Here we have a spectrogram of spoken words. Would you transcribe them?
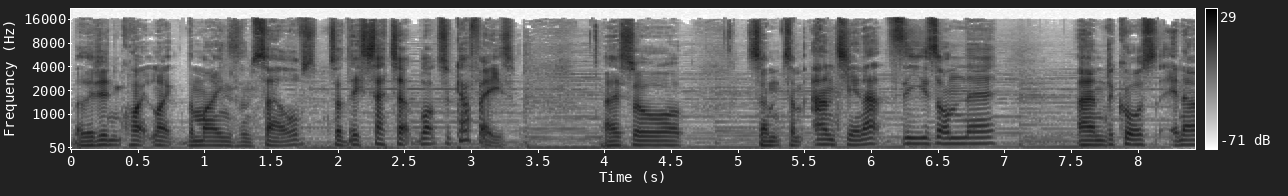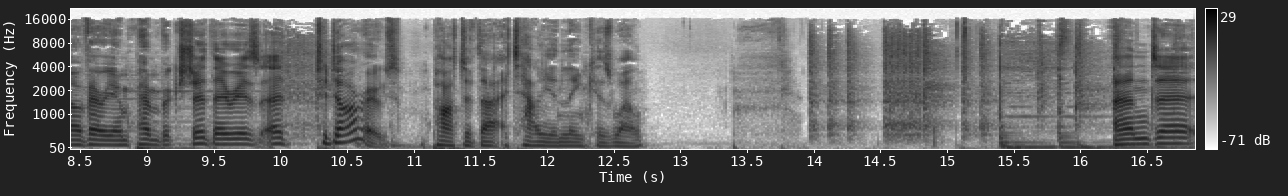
but they didn't quite like the mines themselves, so they set up lots of cafes. I saw some some Antoniazzis on there, and of course, in our very own Pembrokeshire, there is a Tadaro's, part of that Italian link as well. And uh,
